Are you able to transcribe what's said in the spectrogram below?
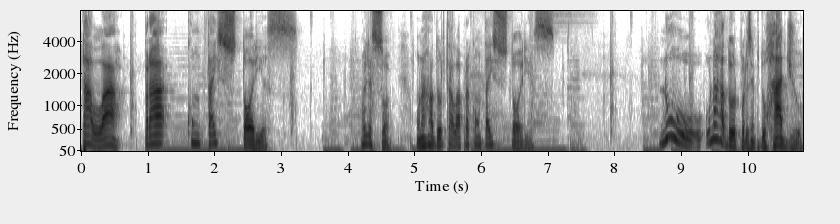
tá lá para contar histórias. Olha só, o narrador tá lá para contar histórias. No o narrador, por exemplo, do rádio,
